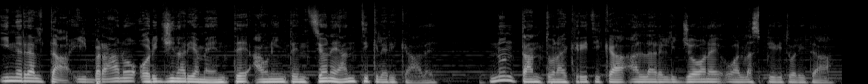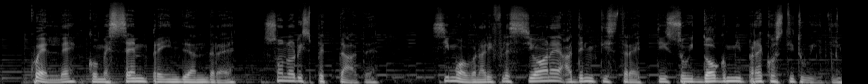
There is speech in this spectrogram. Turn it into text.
In realtà il brano originariamente ha un'intenzione anticlericale, non tanto una critica alla religione o alla spiritualità. Quelle, come sempre in De André, sono rispettate. Si muove una riflessione a denti stretti sui dogmi precostituiti.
